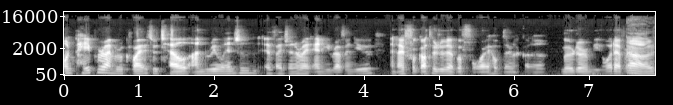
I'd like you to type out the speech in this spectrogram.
on paper I'm required to tell Unreal Engine if I generate any revenue, and I forgot to do that before. I hope they're not gonna murder me or whatever. Oh,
